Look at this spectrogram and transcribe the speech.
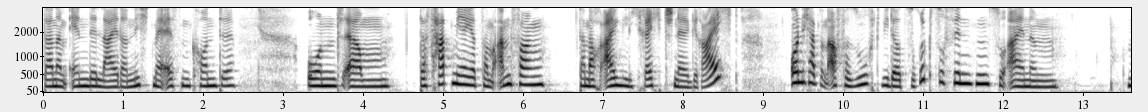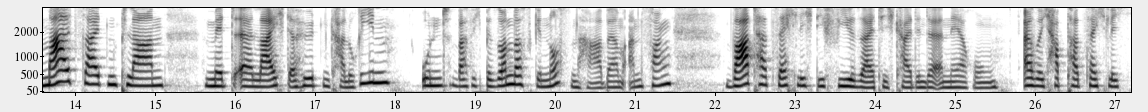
dann am Ende leider nicht mehr essen konnte. Und ähm, das hat mir jetzt am Anfang dann auch eigentlich recht schnell gereicht. Und ich habe dann auch versucht, wieder zurückzufinden zu einem Mahlzeitenplan mit äh, leicht erhöhten Kalorien. Und was ich besonders genossen habe am Anfang, war tatsächlich die Vielseitigkeit in der Ernährung. Also ich habe tatsächlich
